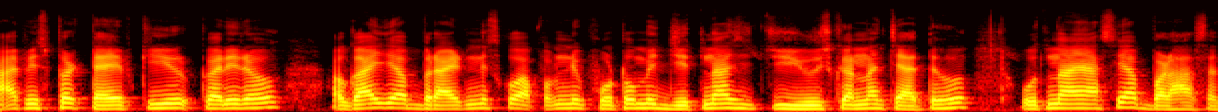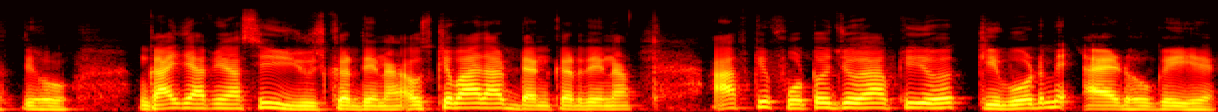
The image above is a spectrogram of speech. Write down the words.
आप इस पर टैप की कर ही। रहो और गाइज़ आप ब्राइटनेस को आप अपनी फ़ोटो में जितना यूज़ करना चाहते हो, उतना यहाँ से आप बढ़ा सकते हो। गाइज़ आप यहाँ से यूज़ कर देना। उसके बाद आप डन कर देना। आपकी फ़ोटो जो है, आपकी जो है कीबोर्ड में ऐड हो गई है।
